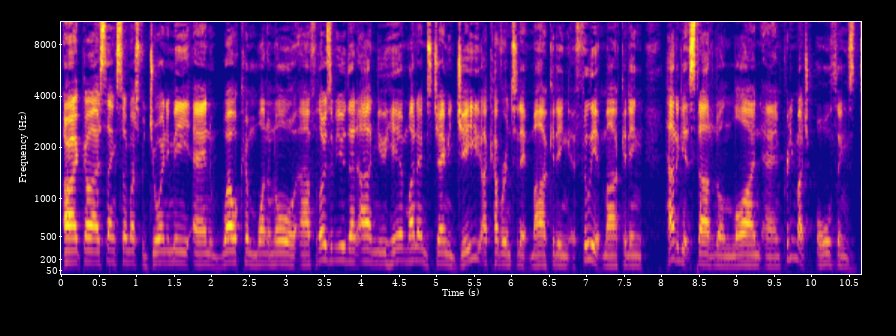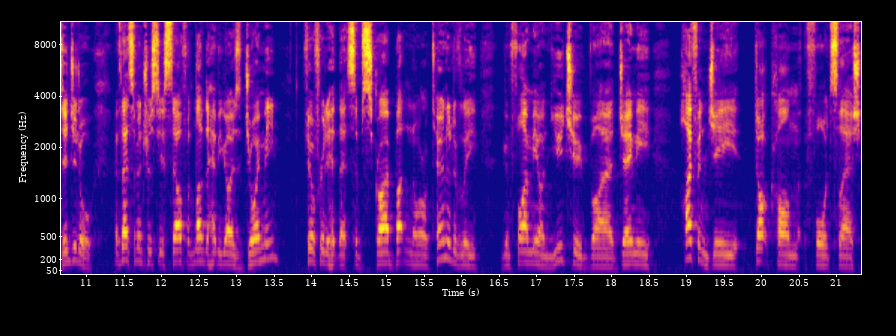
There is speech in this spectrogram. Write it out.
All right, guys, thanks so much for joining me and welcome one and all. Uh, for those of you that are new here, my name is Jamie G. I cover internet marketing, affiliate marketing, how to get started online, and pretty much all things digital. If that's of interest to yourself, I'd love to have you guys join me. Feel free to hit that subscribe button, or alternatively, you can find me on YouTube via jamie-g.com forward slash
